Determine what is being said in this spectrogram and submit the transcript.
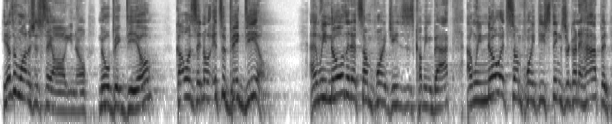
He doesn't want us just to say, oh, you know, no big deal. God wants to say, no, it's a big deal. And we know that at some point Jesus is coming back. And we know at some point these things are going to happen.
